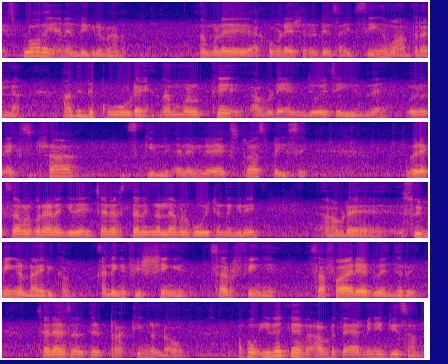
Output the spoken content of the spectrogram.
എക്സ്പ്ലോർ ചെയ്യാൻ എന്തെങ്കിലും വേണം. നമ്മൾ അക്കോമഡേഷൻ ഉണ്ട് സൈറ്റ് സീയിങ് മാത്രമല്ല. അതിന്റെ കൂടെ നമ്മൾക്ക് അവിടെ എൻജോയ് ചെയ്യുന്ന ഒരു എക്സ്ട്രാ സ്കില്ല് അല്ലെങ്കിൽ എക്സ്ട്രാ സ്പേസ് ഒരു എക്സാമ്പിൾ പറയുകയാണെങ്കിൽ ചില സ്ഥലങ്ങളിൽ നമ്മൾ പോയിട്ടുണ്ടെങ്കിൽ അവിടെ സ്വിമ്മിങ് ഉണ്ടായിരിക്കാം. അല്ലെങ്കിൽ ഫിഷിങ് സർഫിങ് സഫാരി അഡ്വഞ്ചർ ചില സ്ഥലത്ത് ട്രക്കിംഗ് ഉണ്ടാവും. അപ്പോൾ ഇതൊക്കെ അവിടുത്തെ ആണ്.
